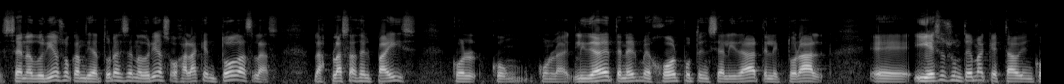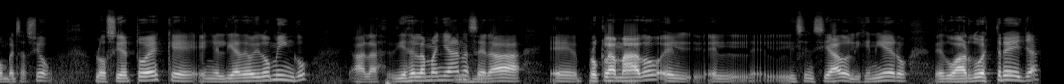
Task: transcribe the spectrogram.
senadurías o candidaturas de senadurías, ojalá que en todas las, las plazas del país, con, con, con la idea de tener mejor potencialidad electoral. y eso es un tema que está hoy en conversación. Lo cierto es que en el día de hoy domingo, a las 10 de la mañana, será eh, proclamado el, licenciado, el ingeniero Eduardo Estrella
